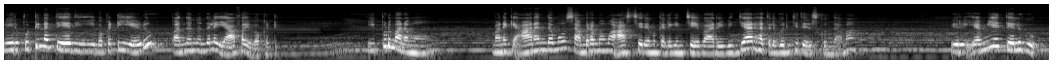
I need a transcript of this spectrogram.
వీరు పుట్టిన తేదీ ఒకటి ఏడు పంతొమ్మిది వందల యాభై ఒకటి. ఇప్పుడు మనము మనకి ఆనందము సంభ్రమము ఆశ్చర్యము కలిగించే వారి విద్యార్హతల గురించి తెలుసుకుందామా? వీరు ఎంఏ తెలుగు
